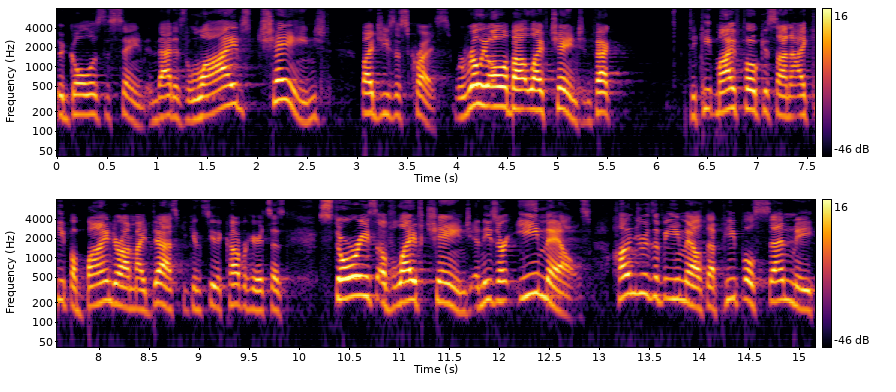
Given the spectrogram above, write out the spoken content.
the goal is the same, and that is lives changed by Jesus Christ. We're really all about life change. In fact, to keep my focus on it, I keep a binder on my desk. You can see the cover here. It says Stories of Life Change. And these are emails, hundreds of emails that people send me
